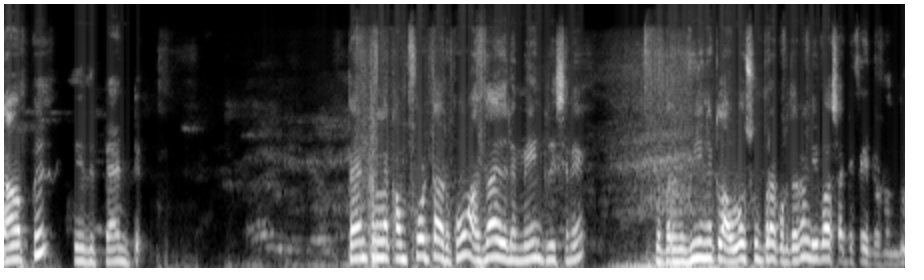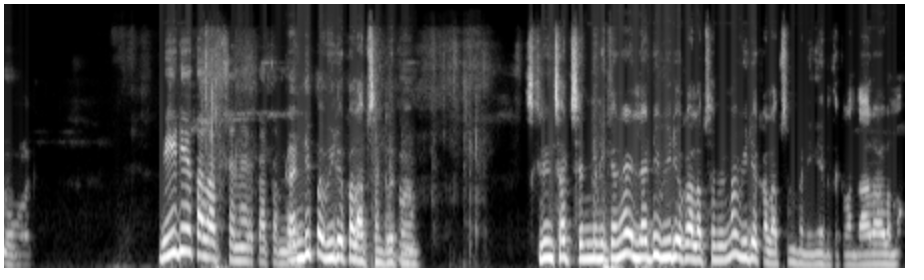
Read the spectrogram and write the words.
டாப்பு இது பேண்ட்டு பேண்ட் நல்லா கம்ஃபர்ட்டாக இருக்கும். அதுதான் இதில் மெயின் ரீசனே இங்கே பாருங்கள் வீனுக்கில் அவ்வளோ சூப்பராக கொடுத்தாங்க லிவா சர்டிஃபைட் வந்துடும் உங்களுக்கு. வீடியோ கால் ஆப்ஷன் இருக்கா தம்பி? கண்டிப்பாக வீடியோ கால் ஆப்ஷன் இருக்கு? மேம் ஸ்க்ரீன்ஷாட் சென்ட் பண்ணிக்கோங்க. இல்லாட்டி வீடியோ கால் ஆப்ஷன் வேணா வீடியோ கால் ஆப்ஷன் பண்ணிங்க எடுத்துக்கலாம். தாராளமாக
